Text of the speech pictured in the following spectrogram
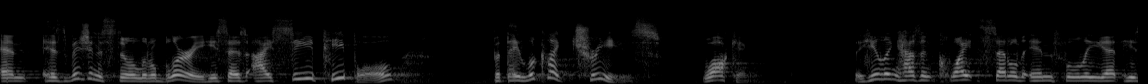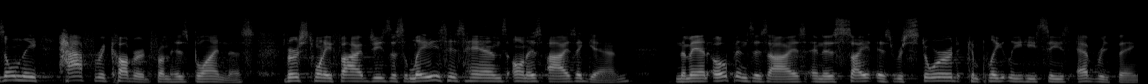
and his vision is still a little blurry. He says, I see people, but they look like trees walking. The healing hasn't quite settled in fully yet. He's only half recovered from his blindness. Verse 25 Jesus lays his hands on his eyes again, and the man opens his eyes, and his sight is restored completely. He sees everything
